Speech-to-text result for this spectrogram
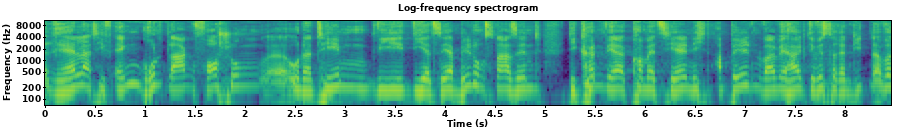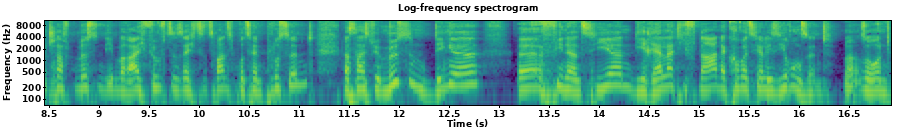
relativ eng. Grundlagenforschung äh, oder Themen, wie die jetzt sehr bildungsnah sind, die können wir kommerziell nicht abbilden, weil wir halt gewisse Renditen erwirtschaften müssen, die im Bereich 15, 16, 20 Prozent plus sind. Das heißt, wir müssen Dinge äh, finanzieren, die relativ nah an der Kommerzialisierung sind. Ne? So und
